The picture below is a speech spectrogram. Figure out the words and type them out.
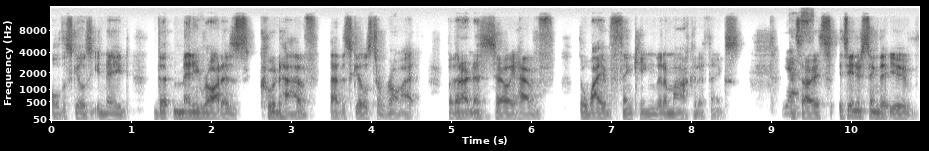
all the skills that you need that many writers could have they have the skills to write but they don't necessarily have the way of thinking that a marketer thinks Yes. And so it's it's interesting that you've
